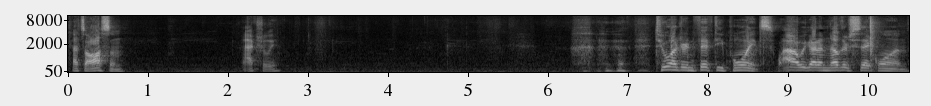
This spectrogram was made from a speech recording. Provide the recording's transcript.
That's awesome. Actually. 250 points. Wow, we got another sick one.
